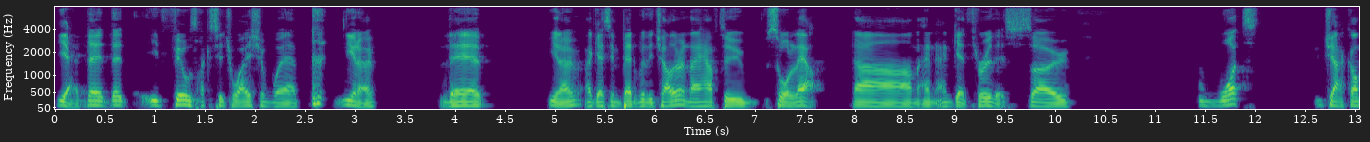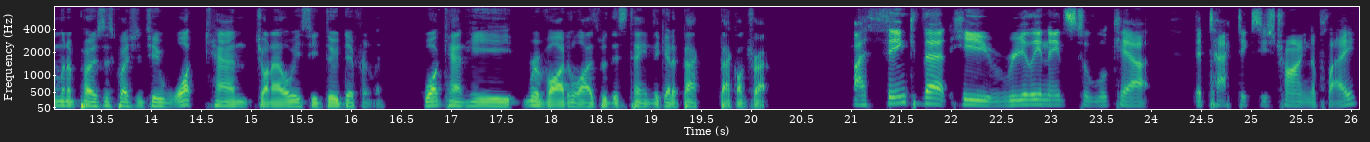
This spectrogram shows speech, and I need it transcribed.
yeah, they it feels like a situation where, you know, they're, you know, I guess in bed with each other and they have to sort it out, um, and, and get through this. So what, Jack, I'm going to pose this question to you. What can John Aloisi do differently? What can he revitalize with this team to get it back, back on track? I think that he really needs to look at the tactics he's trying to play.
